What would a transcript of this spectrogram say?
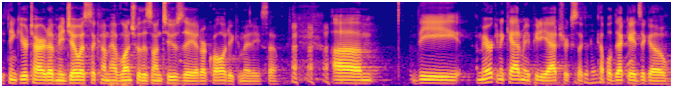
You think you're tired of me. Joe has to come have lunch with us on Tuesday at our quality committee. So, um, the American Academy of Pediatrics a couple decades ago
